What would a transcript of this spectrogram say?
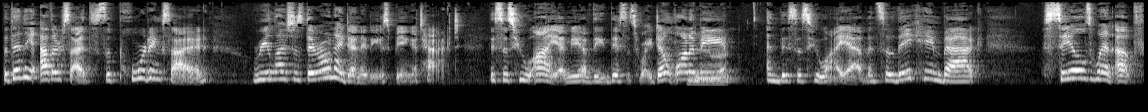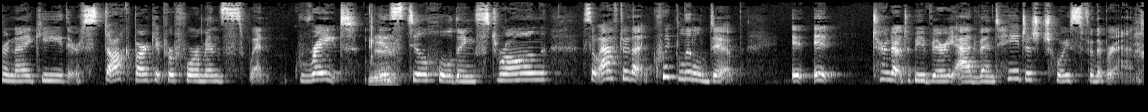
but then the other side, the supporting side, realizes their own identity is being attacked. This is who I am. You have the this is who I don't want to Yeah, be, and this is who I am. And so they came back. Sales went up for Nike. Their stock market performance went great. Yeah. Is still holding strong. So after that quick little dip, it, it turned out to be a very advantageous choice for the brand.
